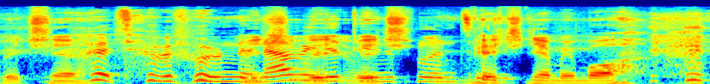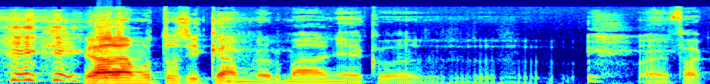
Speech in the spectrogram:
Většině, by budu nenávidět věč, věč, influencery. Většině mimo. Já mu to říkám normálně, jako fakt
